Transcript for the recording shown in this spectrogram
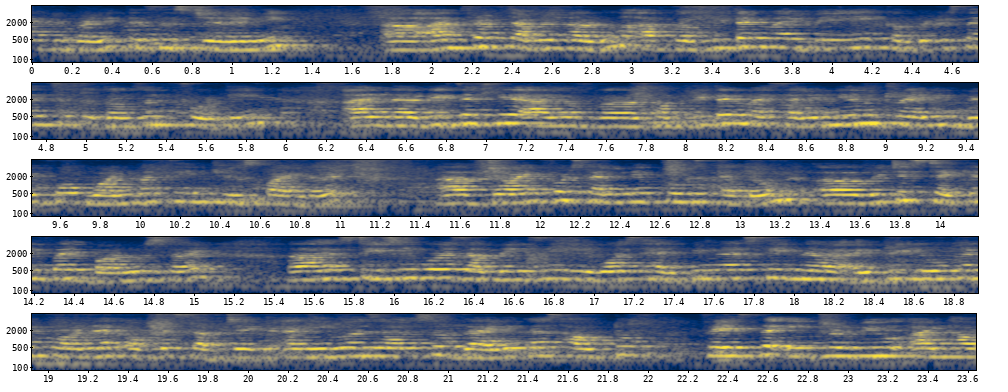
Hi everybody, this is Janani. Uh, I'm from Tamil Nadu. I've completed my BE in Computer Science in 2014 and uh, recently I have uh, completed my Selenium training before one month in QSpider. I've joined for Selenium course alone uh, which is taken by Banu sir. Uh, his teaching was amazing. He was helping us in uh, every nook and corner of the subject and he was also guiding us how to face the interview and how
